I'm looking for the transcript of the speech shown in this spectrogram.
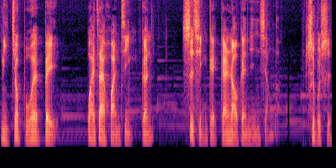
你就不会被外在环境跟事情给干扰跟影响了？是不是？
